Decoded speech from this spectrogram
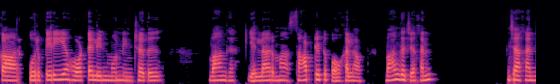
கார் ஒரு பெரிய ஹோட்டலின் முன் நின்றது. வாங்க எல்லாருமா சாப்பிட்டுட்டு போகலாம். வாங்க ஜெகன். ஜகன்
